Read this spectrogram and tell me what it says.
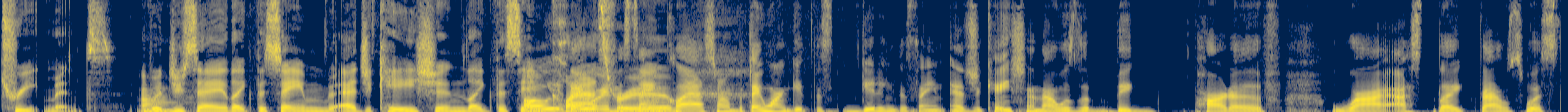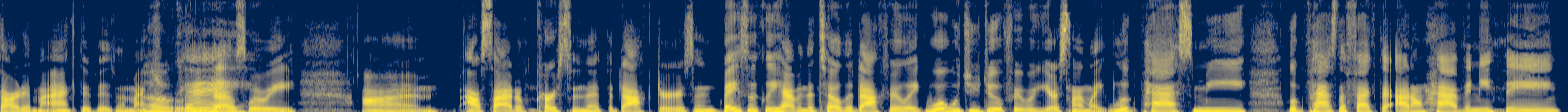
treatment. Would you say like the same education, like the same Uh-huh. oh, classroom? they were in the same classroom, but they weren't get the, getting the same education. That was a big part of why I like that was what started my activism. Actually, Okay. that was where we, um, outside of cursing at the doctors and basically having to tell the doctor like, what would you do if it were your son? Like, look past me, look past the fact that I don't have anything.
